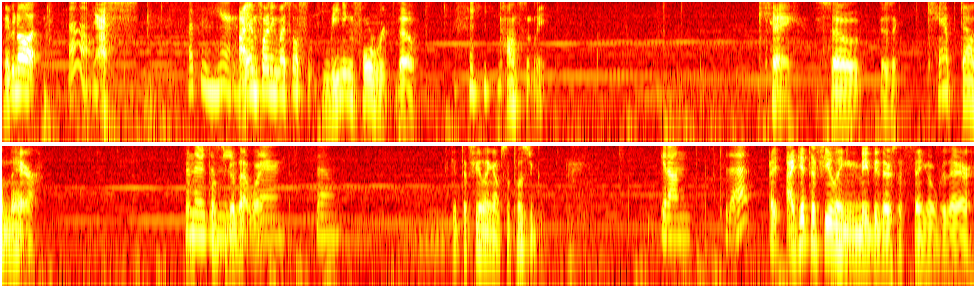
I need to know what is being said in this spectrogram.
Maybe not. Oh. Yes. What's in here? I am finding myself leaning forward though, constantly. Okay, so there's a camp down there. then I'm there's a supposed to go that up way. there. So I get the feeling I'm supposed to. get on to that. I, I get the feeling maybe there's a thing over there.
